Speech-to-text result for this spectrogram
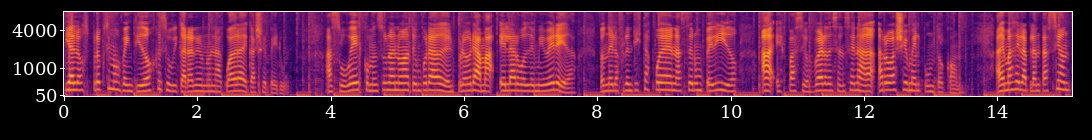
y a los próximos 22 que se ubicarán en una cuadra de calle Perú. A su vez, comenzó una nueva temporada del programa El Árbol de mi Vereda, donde los frentistas pueden hacer un pedido a espaciosverdesensenada.com. Además de la plantación,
